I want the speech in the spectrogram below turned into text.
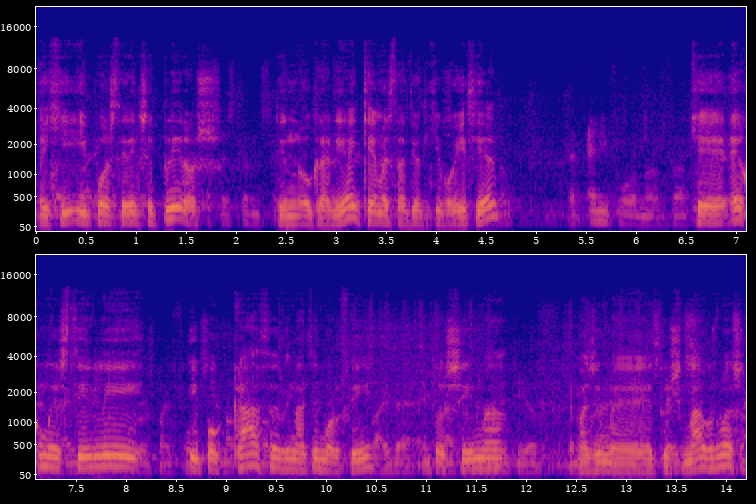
έχει υποστηρίξει πλήρως την Ουκρανία και με στρατιωτική βοήθεια και έχουμε στείλει υπό κάθε δυνατή μορφή το σήμα μαζί με τους συμμάχους μας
